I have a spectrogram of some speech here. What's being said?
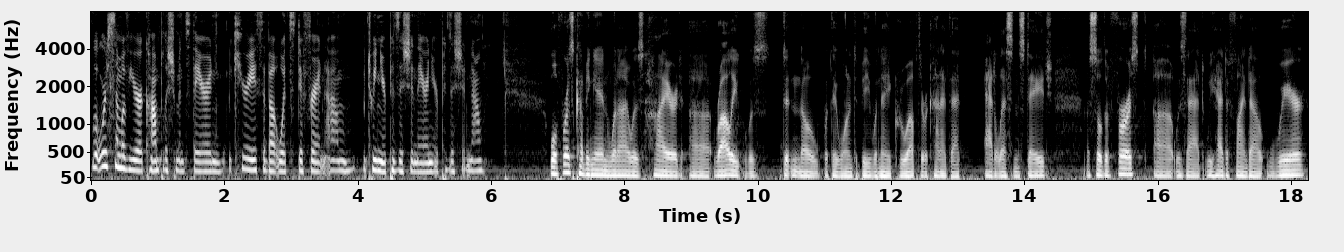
What were some of your accomplishments there? And curious about what's different um, between your position there and your position now. Well, first coming in when I was hired, uh, Raleigh was didn't know what they wanted to be when they grew up. They were kind of at that adolescent stage. Uh, so the first uh, was that we had to find out where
